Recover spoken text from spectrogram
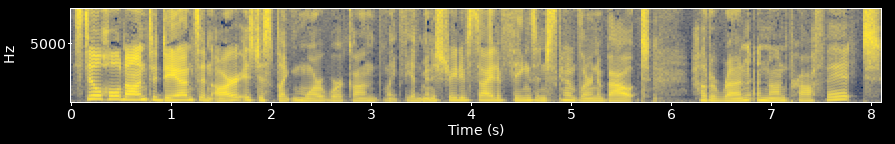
still hold on to dance and art is just like more work on like the administrative side of things and just kind of learn about how to run a nonprofit.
